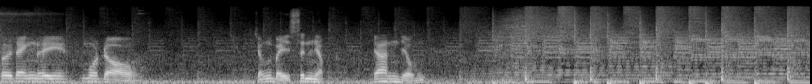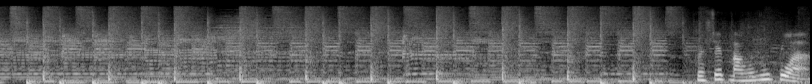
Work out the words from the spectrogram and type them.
Tôi đang đi mua đồ chuẩn bị sinh nhật cho anh Dũng. Tôi xếp bóng của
